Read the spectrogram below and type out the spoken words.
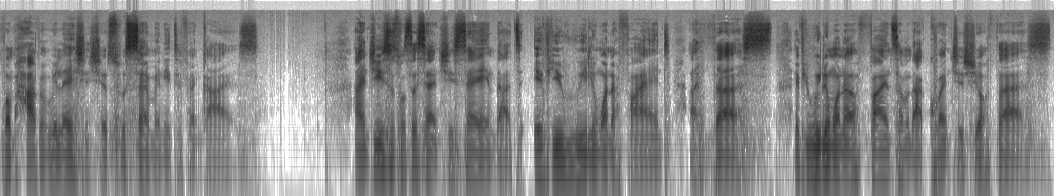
from having relationships with so many different guys. And Jesus was essentially saying that if you really want to find a thirst, if you really want to find something that quenches your thirst,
